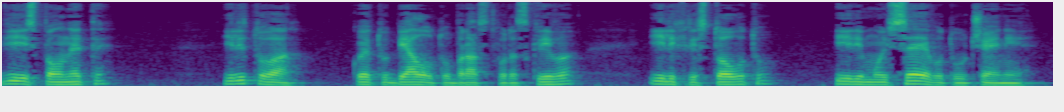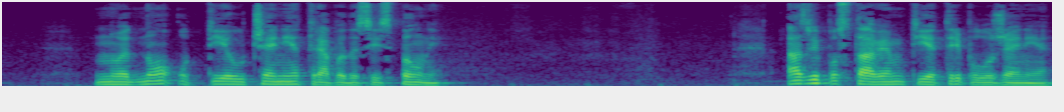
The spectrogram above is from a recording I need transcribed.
Вие изпълнете или това, което бялото братство разкрива, или Христовото, или Мойсеевото учение, но едно от тия учения трябва да се изпълни. Аз ви поставям тия три положения,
